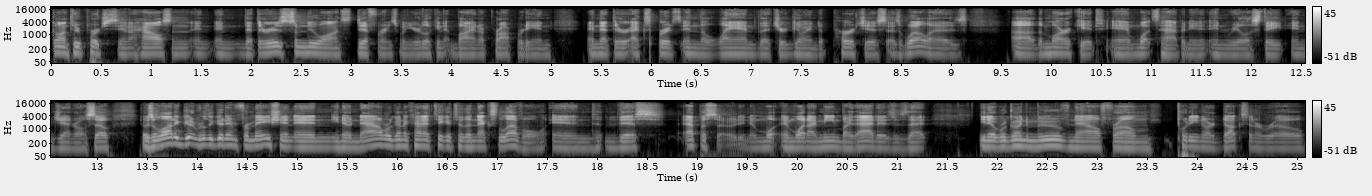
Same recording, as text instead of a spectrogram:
gone through purchasing a house and, and, and that there is some nuance difference when you're looking at buying a property and and that they're experts in the land that you're going to purchase as well as uh, the market and what's happening in real estate in general. So it was a lot of good, really good information. And, you know, now we're going to kind of take it to the next level in this episode. And what, and what I mean by that is, is that, you know, we're going to move now from putting our ducks in a row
